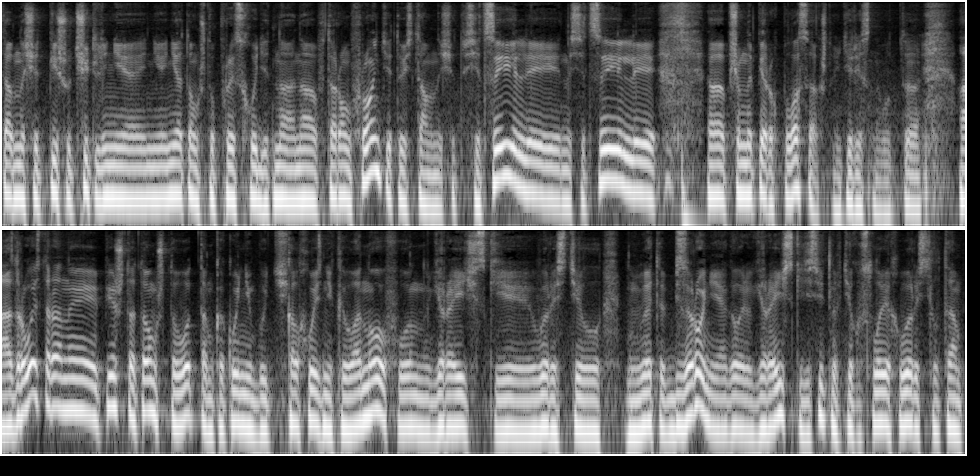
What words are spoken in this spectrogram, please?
там, значит, пишут чуть ли не, не, не о том, что происходит на, на втором фронте, то есть там, значит, в Сицилии, на Сицилии, э, причем на первых полосах, что интересно. Вот. Э. А с другой стороны, пишут о том, что вот там какой-нибудь колхозник Иванов, он героически вырастил, ну, это без иронии я говорю, героически действительно в тех условиях вырастил там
